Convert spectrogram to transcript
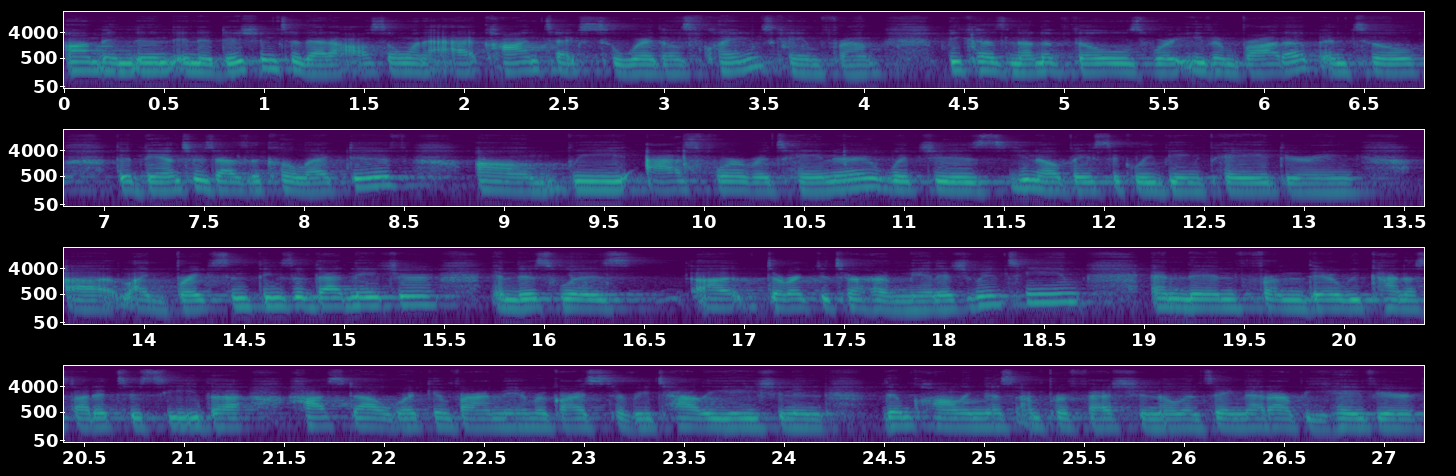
Um, and then in addition to that, I also want to add context to where those claims came from because none of those were even brought up until the dancers as a collective. Um, we asked for a retainer, which is, you know, basically being paid during uh, like breaks and things of that nature. And this was uh, directed to her management team. And then from there, we kind of started to see the hostile work environment in regards to retaliation and them calling us unprofessional and saying that our behavior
